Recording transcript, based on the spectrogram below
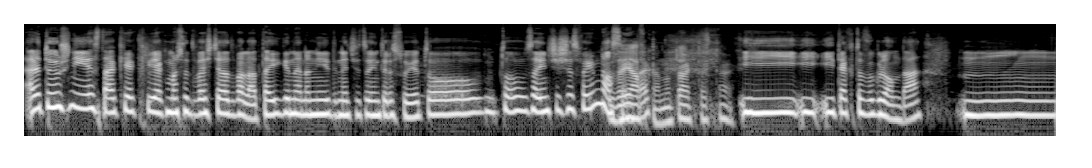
ale to już nie jest tak, jak, jak masz te 22 lata i generalnie jedyne cię co interesuje, to, to zajęcie się swoim nosem, Zajawka, tak? no tak, tak, tak. I, i, I tak to wygląda. Mm,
